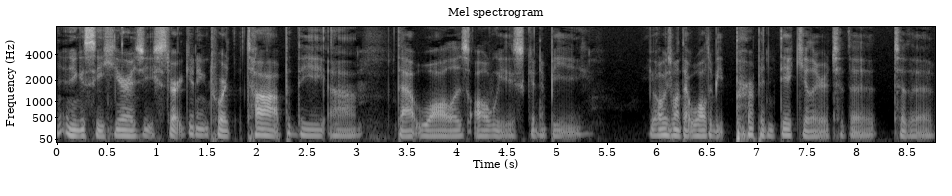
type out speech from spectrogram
And you can see here as you start getting toward the top, the um, that wall is always going to be. You always want that wall to be perpendicular to the to the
